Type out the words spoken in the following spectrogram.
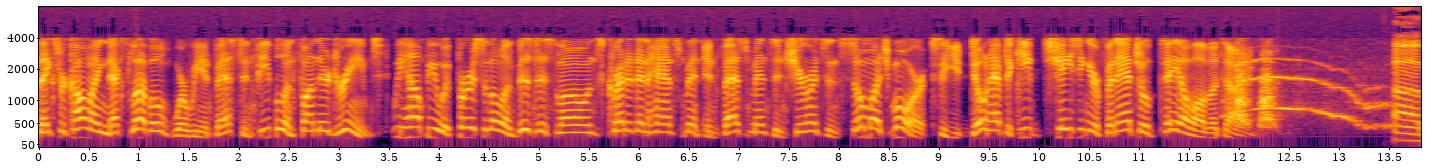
thanks for calling Next Level, where we invest in people and fund their dreams. We help you with personal and business loans, credit enhancement, investments, insurance, and so much more, so you don't have to keep chasing your financial tail all the time. Uh,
